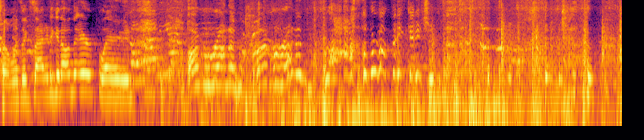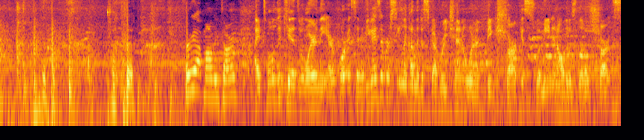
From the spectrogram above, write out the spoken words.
Someone's excited to get on the airplane. I'm running. I'm running. Ah, we're on vacation. Hurry up, mommy tard. I told the kids when we were in the airport, I said, have you guys ever seen like on the Discovery Channel when a big shark is swimming and all those little sharks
